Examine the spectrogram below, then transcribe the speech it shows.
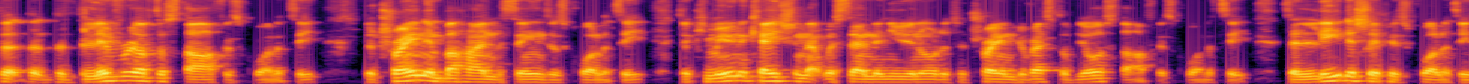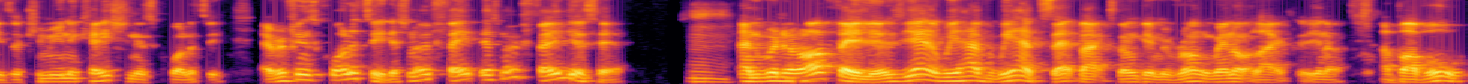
the, the, the delivery of the staff is quality. The training behind the scenes is quality. The communication that we're sending you in order to train the rest of your staff is quality. The leadership is quality. The communication is quality. Everything's quality. There's no fa- there's no failures here. Mm. And when there are failures, yeah, we have we had setbacks. Don't get me wrong, we're not like you know above all,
